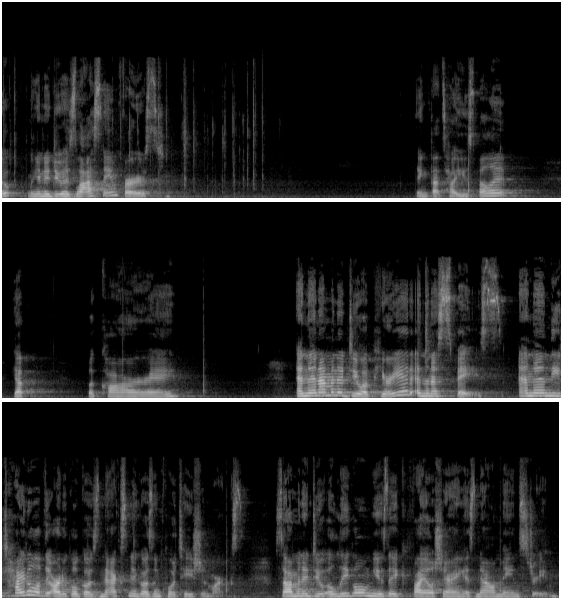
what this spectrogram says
oh, we're going to do his last name first. I think that's how you spell it. Yep, Bakare. And then I'm going to do a period and then a space. And then the title of the article goes next and it goes in quotation marks. So I'm going to do illegal music file sharing is now mainstream.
